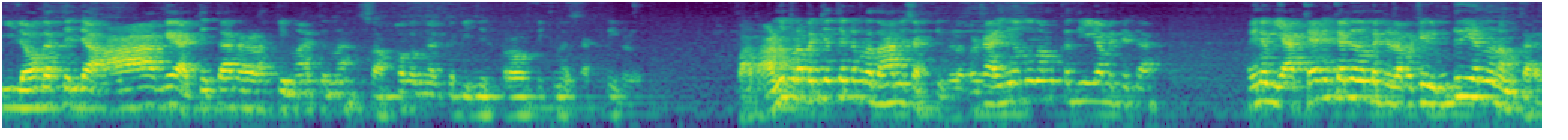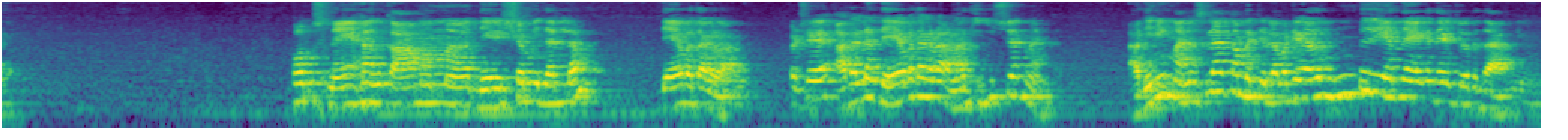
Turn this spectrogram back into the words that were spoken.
ഈ ലോകത്തിന്റെ ആകെ അടിത്തറ ഇളക്കി മാറ്റുന്ന സംഭവങ്ങൾക്ക് പിന്നിൽ പ്രവർത്തിക്കുന്ന ശക്തികൾ. അപ്പം അതാണ് പ്രപഞ്ചത്തിന്റെ പ്രധാന ശക്തികൾ. പക്ഷെ അതിനൊന്നും നമുക്ക് എന്ത് ചെയ്യാൻ പറ്റില്ല? അതിനെ വ്യാഖ്യാനിക്കാനൊന്നും പറ്റില്ല. പക്ഷെ ഉണ്ട് എന്ന് നമുക്കറിയാം. അപ്പം സ്നേഹം കാമം ദേഷ്യം ഇതെല്ലാം ദേവതകളാണ്. പക്ഷേ അതെല്ലാം ദേവതകളാണ്. അത് ഈശ്വരനാണ് അതിനി മനസ്സിലാക്കാൻ പറ്റില്ല. പക്ഷേ അത് ഉണ്ട് എന്ന് ഏകദേശം ഒരു ധാരണയുണ്ട്.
